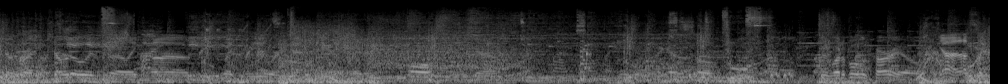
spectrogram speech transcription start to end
still ready. Shoto is uh, like, uh, like Ryu or. Oh, I guess so. Wait, what about Lucario? Yeah, that's like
